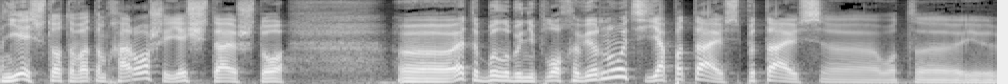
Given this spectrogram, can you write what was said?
есть что-то в этом хорошее. Я считаю, что это было бы неплохо вернуть. Я пытаюсь, пытаюсь э, вот э,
